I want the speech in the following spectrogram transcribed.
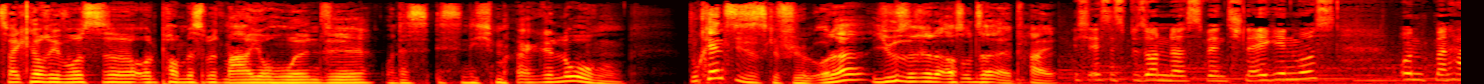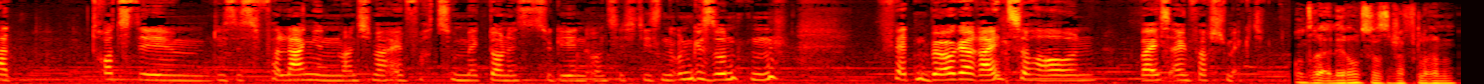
zwei Currywürste und Pommes mit Mario holen will und das ist nicht mal gelogen. Du kennst dieses Gefühl, oder? Userin aus unserer App. Hi. Ich esse es besonders, wenn es schnell gehen muss und man hat trotzdem dieses Verlangen, manchmal einfach zu McDonalds zu gehen und sich diesen ungesunden, fetten Burger reinzuhauen, weil es einfach schmeckt. Unsere Ernährungswissenschaftlerin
